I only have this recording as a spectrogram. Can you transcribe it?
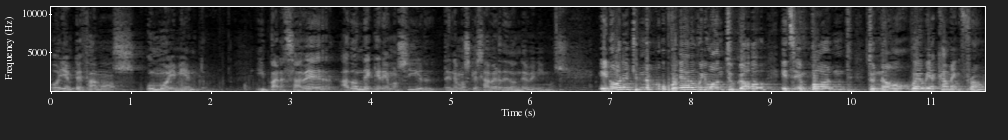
hoy empezamos un movimiento y para saber a dónde queremos ir tenemos que saber de dónde venimos. In order to know where we want to go, it's important to know where we are coming from.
